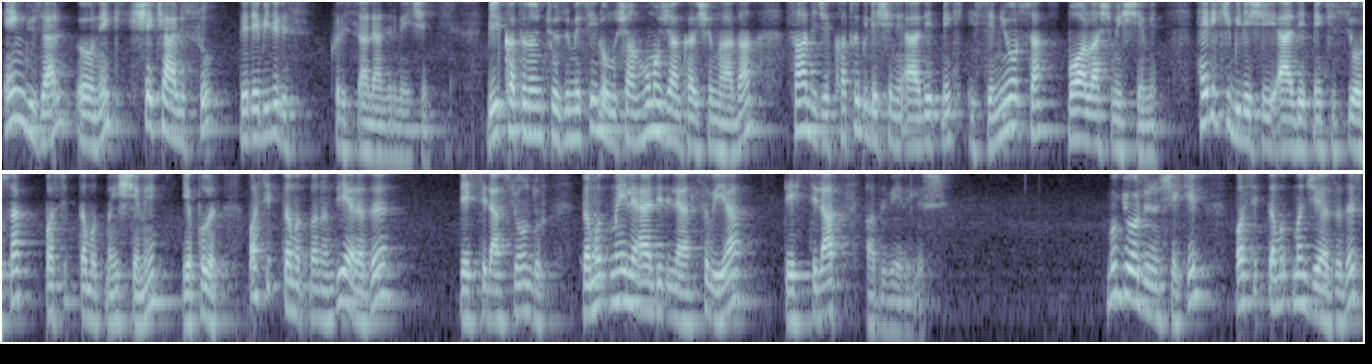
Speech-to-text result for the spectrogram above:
En güzel örnek şekerli su verebiliriz kristallendirme için. Bir katının çözülmesiyle oluşan homojen karışımlardan sadece katı bileşini elde etmek isteniyorsa buharlaşma işlemi. Her iki bileşiği elde etmek istiyorsak basit damıtma işlemi yapılır. Basit damıtmanın diğer adı destilasyondur. Damıtma ile elde edilen sıvıya destilat adı verilir. Bu gördüğünüz şekil basit damıtma cihazıdır.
